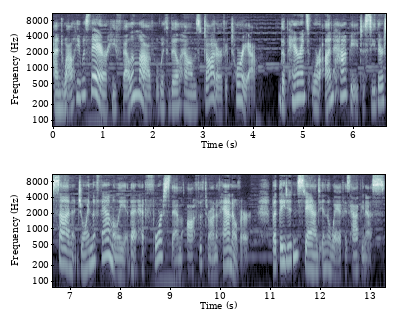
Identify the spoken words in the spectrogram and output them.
and while he was there, he fell in love with Wilhelm's daughter, Victoria. The parents were unhappy to see their son join the family that had forced them off the throne of Hanover, but they didn't stand in the way of his happiness.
